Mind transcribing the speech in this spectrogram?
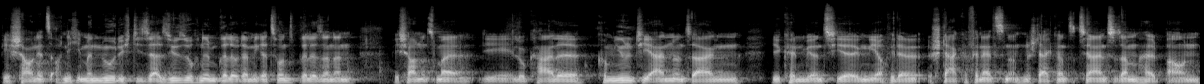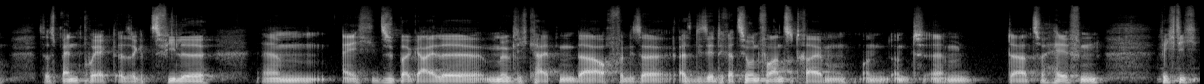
wir schauen jetzt auch nicht immer nur durch diese Asylsuchendenbrille oder Migrationsbrille, sondern wir schauen uns mal die lokale Community an und sagen, wie können wir uns hier irgendwie auch wieder stärker vernetzen und einen stärkeren sozialen Zusammenhalt bauen. Das ist das Band-Projekt. Also gibt es viele ähm, eigentlich super geile Möglichkeiten, da auch von dieser, also diese Integration voranzutreiben und, und ähm, da zu helfen. Wichtig,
